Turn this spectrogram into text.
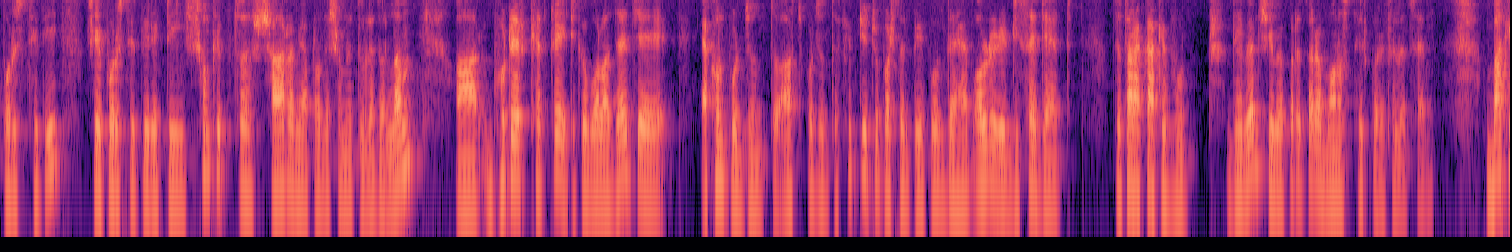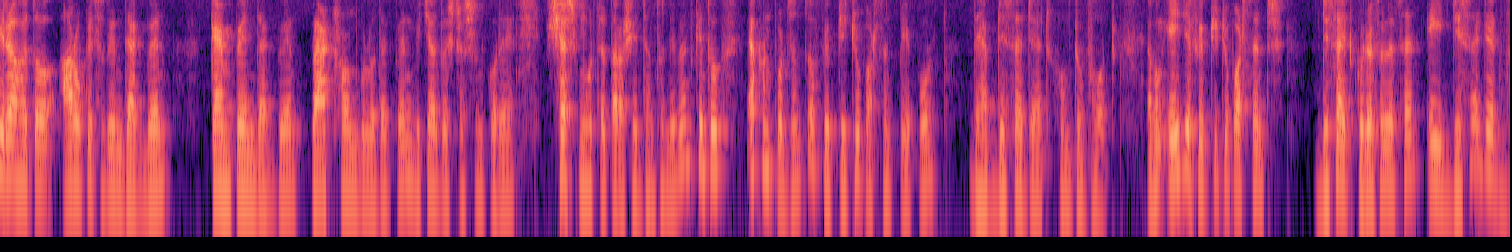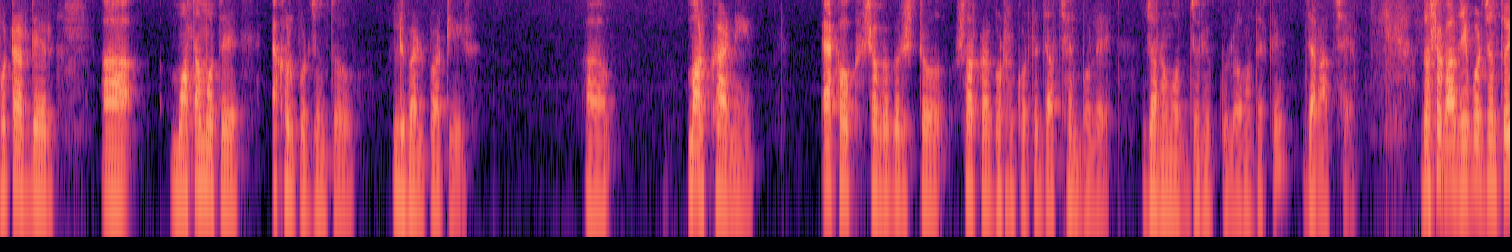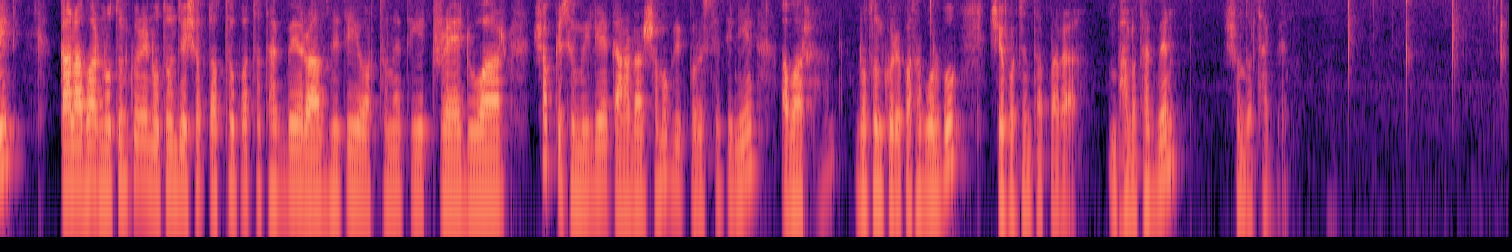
পরিস্থিতি, সেই পরিস্থিতির একটি সংক্ষিপ্ত সার আমি আপনাদের সামনে তুলে ধরলাম। আর ভোটের ক্ষেত্রে এটিকে বলা যায় যে, এখন পর্যন্ত, আজ পর্যন্ত fifty two percent people they have already decided যে তারা কাকে ভোট দেবেন, সে ব্যাপারে তারা মনস্থির করে ফেলেছেন। বাকিরা হয়তো আরও কিছুদিন দেখবেন, ক্যাম্পেইন দেখবেন, প্ল্যাটফর্মগুলো দেখবেন, বিচার বিশ্লেষণ করে শেষ মুহূর্তে তারা সিদ্ধান্ত নেবেন। কিন্তু এখন পর্যন্ত fifty two percent people they have decided whom to vote এবং এই যে ফিফটি টু পার্সেন্ট ডিসাইড করে ফেলেছেন, এই ডিসাইডেড ভোটারদের মতামতে এখন পর্যন্ত লিবারেল পার্টির মার্ক কার্নি একক সংখ্যাগরিষ্ঠ সরকার গঠন করতে যাচ্ছেন বলে জনমত জরিপগুলো আমাদেরকে জানাচ্ছে। দর্শক, আজ এই পর্যন্তই। কাল আবার নতুন করে নতুন যেসব তথ্যপত্র থাকবে, রাজনীতি, অর্থনীতি, ট্রেড, ওয়ার সব কিছু মিলিয়ে কানাডার সামগ্রিক পরিস্থিতি নিয়ে আবার নতুন করে কথা বলব। সে পর্যন্ত আপনারা ভালো থাকবেন, সুন্দর থাকবেন।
